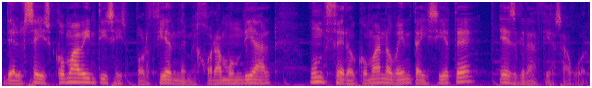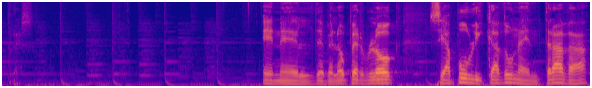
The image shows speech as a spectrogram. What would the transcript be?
del 6,26% de mejora mundial, un 0,97 es gracias a WordPress. En el Developer Blog se ha publicado una entrada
